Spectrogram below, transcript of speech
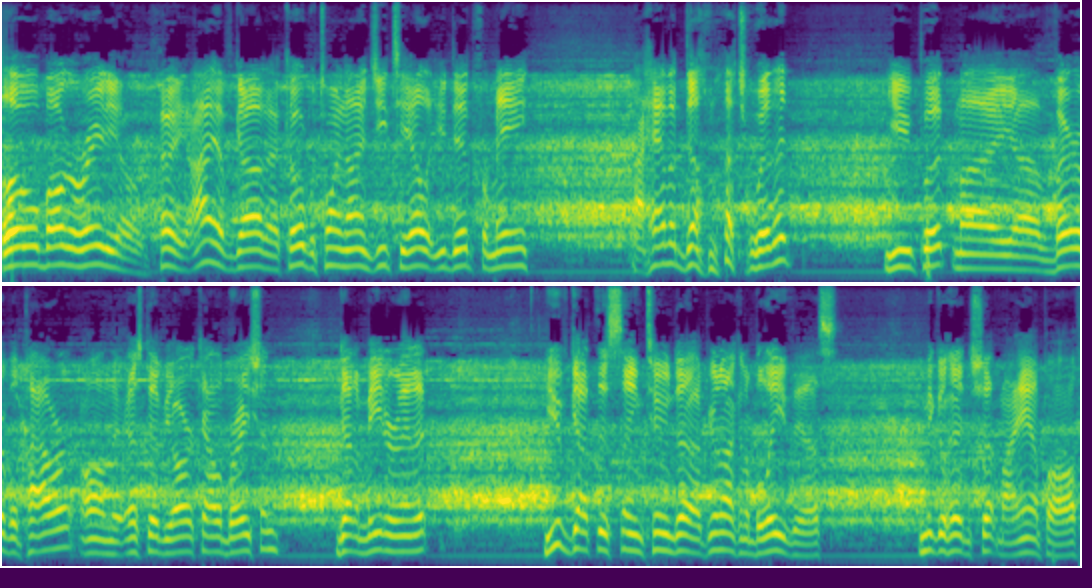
Hello, Bogger Radio. Hey, I have got a Cobra 29 GTL that you did for me. I haven't done much with it. You put my uh, variable power on the SWR calibration, got a meter in it. You've got this thing tuned up. You're not going to believe this. Let me go ahead and shut my amp off.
